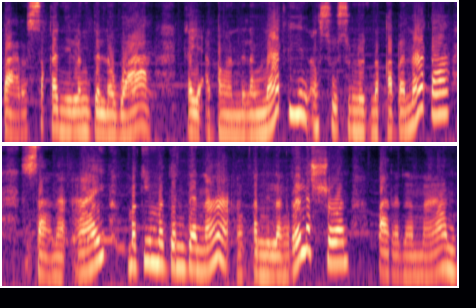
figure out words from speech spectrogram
para sa kanilang dalawa. Kaya abangan na lang natin ang susunod na kabanata. Sana ay maging maganda na ang kanilang relasyon para naman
